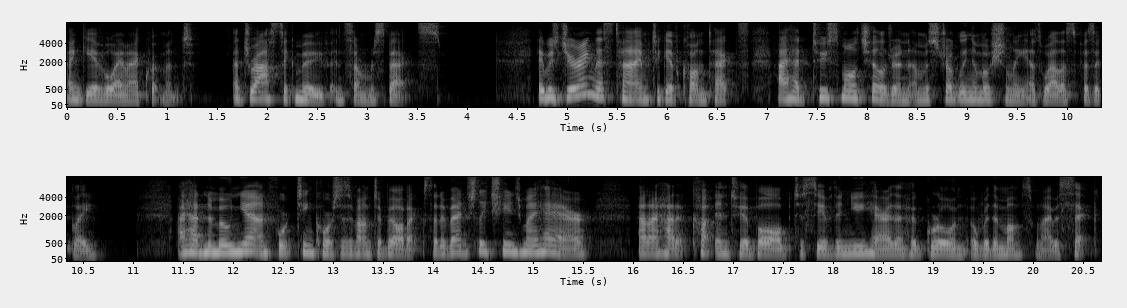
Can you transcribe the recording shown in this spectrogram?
and gave away my equipment. A drastic move in some respects. It was during this time, to give context, I had two small children and was struggling emotionally as well as physically. I had pneumonia and 14 courses of antibiotics that eventually changed my hair, and I had it cut into a bob to save the new hair that had grown over the months when I was sick.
